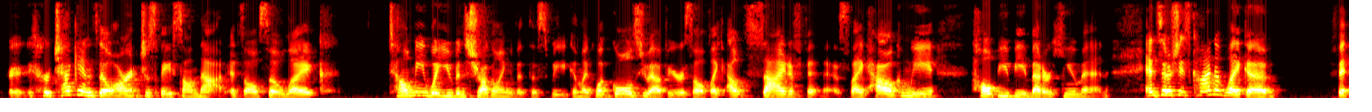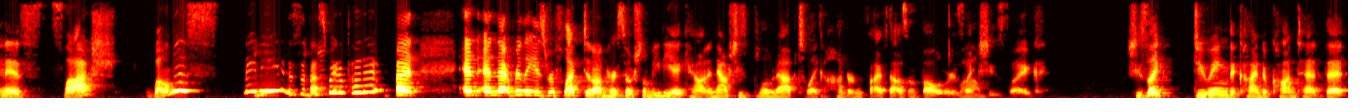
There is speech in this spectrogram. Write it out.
uh, her check ins, though, aren't just based on that. It's also like, tell me what you've been struggling with this week and like what goals you have for yourself, like outside of fitness. Like, how can we help you be a better human? And so she's kind of like a fitness slash wellness maybe mm-hmm. is the mm-hmm. best way to put it but and and that really is reflected on her social media account and now she's blown up to like 105000 followers Wow. like she's like she's like doing the kind of content that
